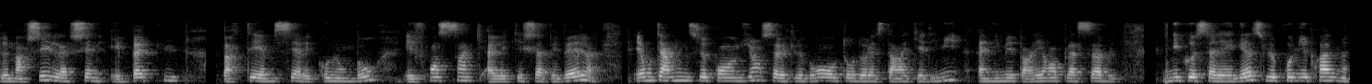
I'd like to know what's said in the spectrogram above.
de marché. La chaîne est battue par TMC avec Colombo et France 5 avec Échappée Belle. Et on termine ce point d'audience avec le grand retour de la Star Academy, animé par l'irremplaçable Nico Salegas. Le premier prime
